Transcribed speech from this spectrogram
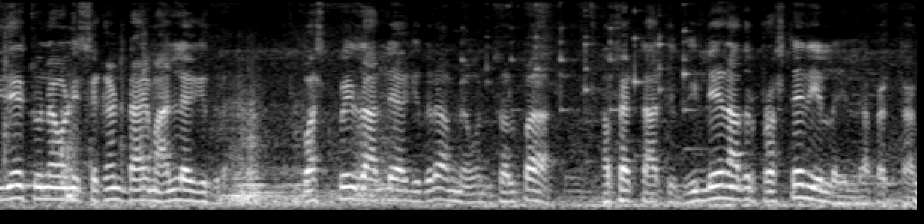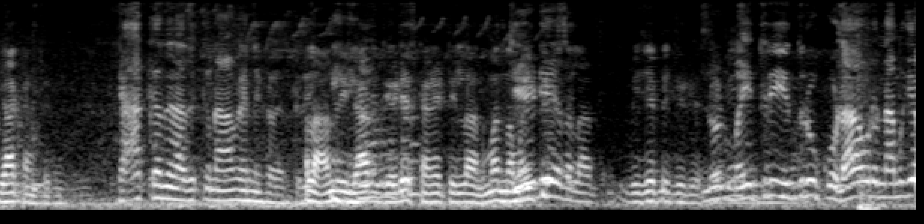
ಇದೇ ಚುನಾವಣೆ ಸೆಕೆಂಡ್ ಟೈಮ್ ಅಲ್ಲೇ ಆಗಿದ್ರೆ ಫಸ್ಟ್ ಪೇಜ್ ಅಲ್ಲೇ ಆಗಿದ್ರೆ ಒಂದು ಸ್ವಲ್ಪ ಅಫೆಕ್ಟ್ ಆಗ್ತಿತ್ತು. ಇಲ್ಲೇನಾದ್ರೂ ಪ್ರಶ್ನೆನೇ ಇಲ್ಲ ಇಲ್ಲಿ ಅಫೆಕ್ಟ್ ಆಗ ಯಾಕಂತೀರಿ ಯಾಕಂದ್ರೆ ಅದಕ್ಕೆ ನಾವೇನು ಹೇಳ್ತೀವಿ ಅಲ್ಲ ಅಂದ್ರೆ ಇಲ್ಲಿ ಯಾರು ಜೆ ಡಿ ಎಸ್ ಕ್ಯಾಂಡಿಡೇಟ್ ಇಲ್ಲ ನಮ್ಮ ನಮ್ಮ ಮೈತ್ರಿ JDS ಅದಲ್ಲ ಬಿಜೆಪಿ ಜೆ ಡಿ ಎಸ್ ನೋಡಿ ಮೈತ್ರಿ ಇದ್ರೂ ಕೂಡ ಅವರು ನಮಗೆ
